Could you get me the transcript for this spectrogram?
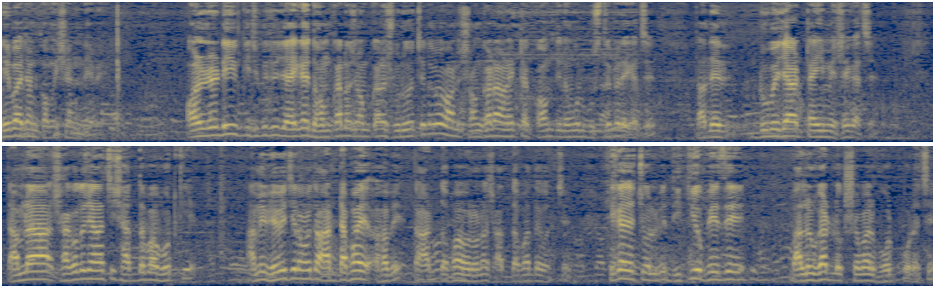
নির্বাচন কমিশন নেবে। অলরেডি কিছু কিছু জায়গায় ধমকানো চমকানো শুরু হচ্ছে, তবে সংখ্যাটা অনেকটা কম, তৃণমূল বুঝতে পেরে গেছে, তাদের ডুবে যাওয়ার টাইম এসে গেছে। তা আমরা স্বাগত জানাচ্ছি সাত দফা ভোটকে। আমি ভেবেছিলাম হয়তো আট দফায় হবে, তা আট দফা হলো না, সাত দফাতে হচ্ছে। ঠিক আছে, চলবে। দ্বিতীয় ফেজে বালুরঘাট লোকসভার ভোট পড়েছে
